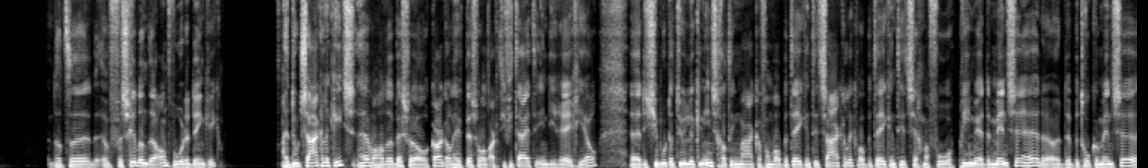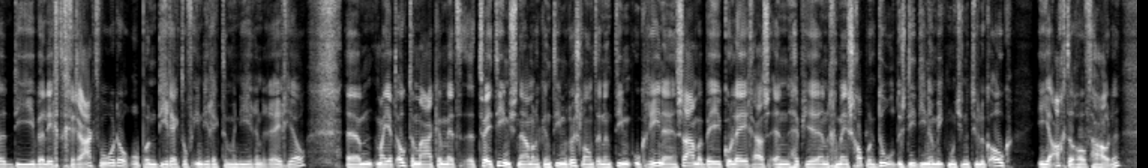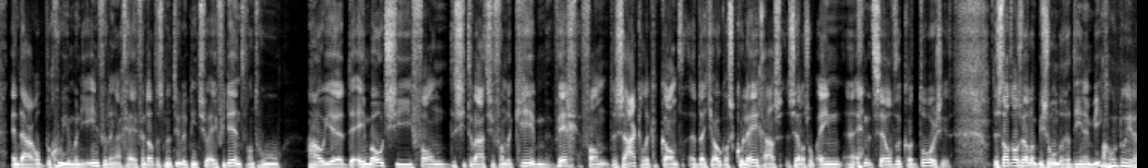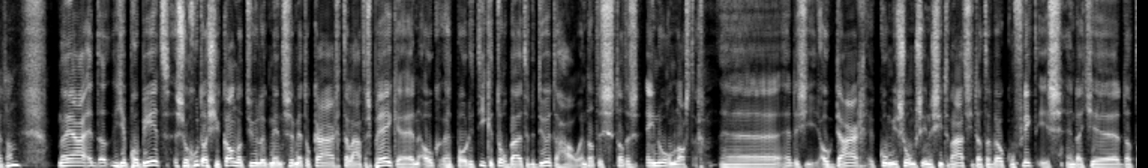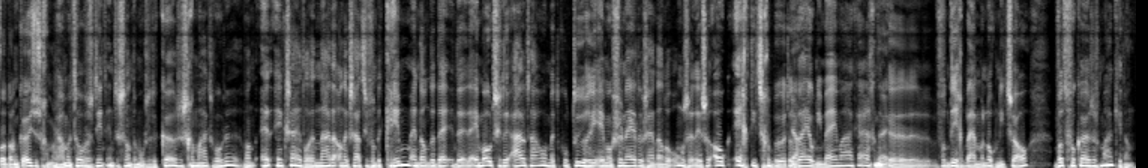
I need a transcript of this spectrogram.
dat uh, verschillende antwoorden denk ik. Het doet zakelijk iets. We hadden best wel, Cargill heeft best wel wat activiteiten in die regio. Eh, dus je moet natuurlijk een inschatting maken van wat betekent dit zakelijk? Wat betekent dit zeg maar voor primair de mensen, de, betrokken mensen eh, die wellicht geraakt worden op een directe of indirecte manier in de regio. Ehm, maar je hebt ook te maken met eh, twee teams, namelijk een team Rusland en een team Oekraïne. En samen ben je collega's en heb je een gemeenschappelijk doel. Dus die dynamiek moet je natuurlijk ook in je achterhoofd houden. En daar op de goede manier invulling aan geven. En dat is natuurlijk niet zo evident. Want hoe hou je de emotie van de situatie van de Krim weg van de zakelijke kant. Eh, dat je ook als collega's zelfs op één eh, en hetzelfde kantoor zit. Dus dat was wel een bijzondere dynamiek. Maar hoe doe je dat dan? Nou ja, dat, je probeert zo goed als je kan natuurlijk mensen met elkaar te laten spreken. En ook het politieke toch buiten de deur te houden. En dat is, dat is enorm lastig. Uh, dus ook daar kom je soms in een situatie dat er wel conflict is. En dat, je, dat er dan keuzes gemaakt worden. Ja, maar toch is dit interessant. Dan moeten de keuzes gemaakt worden. Want ik zei het al, na de annexatie van de Krim en dan de, de, de emotie eruit houden met culturen die emotioneler zijn dan de onze. En is er ook echt iets gebeurd dat wij ook niet meemaken eigenlijk. Nee. Uh, van dichtbij, maar nog niet zo. Wat voor keuzes maak je dan?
